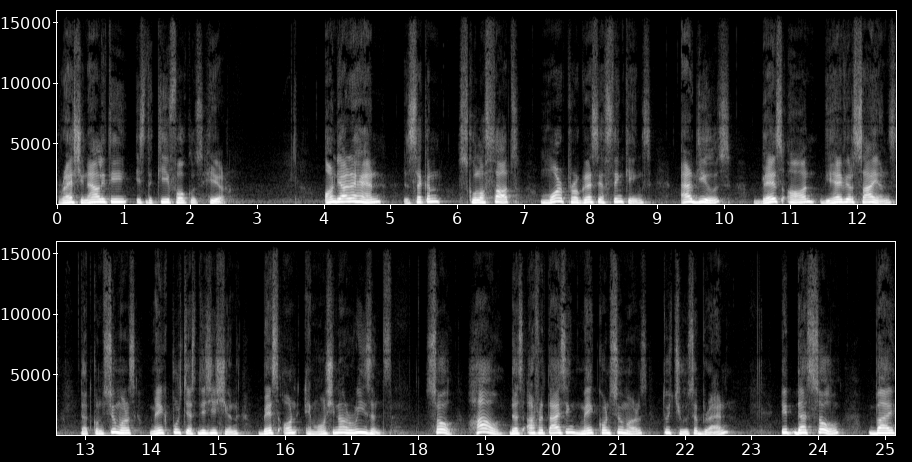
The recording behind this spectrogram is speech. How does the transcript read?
Rationality is the key focus here. On the other hand, the second school of thought, more progressive thinking, argues based on behavior science that consumers make purchase decisions based on emotional reasons. So, how does advertising make consumers to choose a brand? It does so by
